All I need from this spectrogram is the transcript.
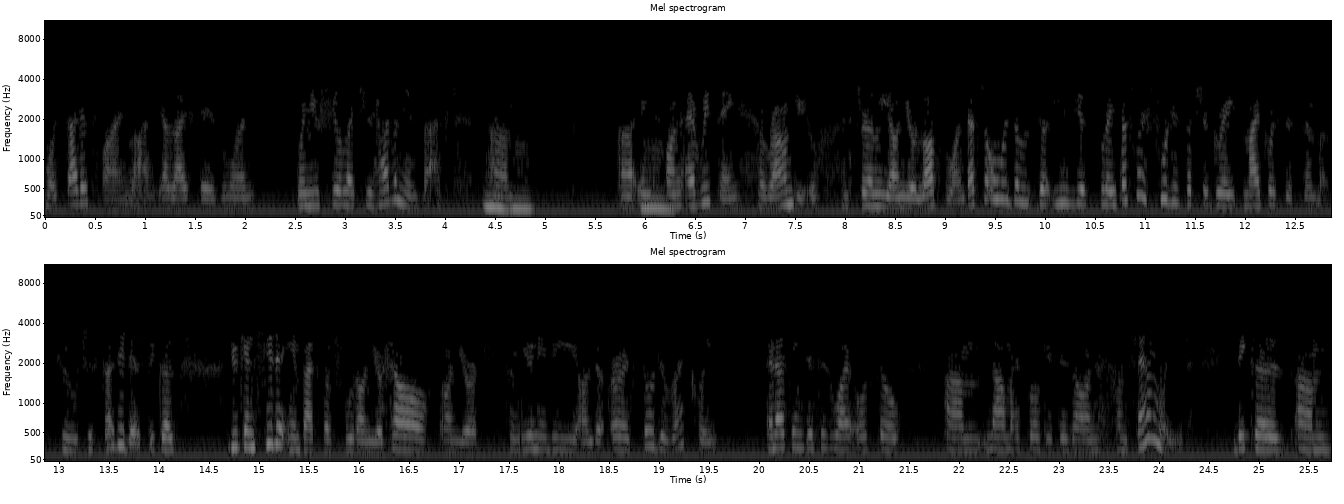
more satisfying life, your life is when, when you feel like you have an impact. Um, mm-hmm. Uh, in, mm. on everything around you, and certainly on your loved one. That's always the, the easiest place. That's why food is such a great microsystem to to study this because you can see the impact of food on your health, on your community, on the earth so directly. And I think this is why also um, now my focus is on, on families because um,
